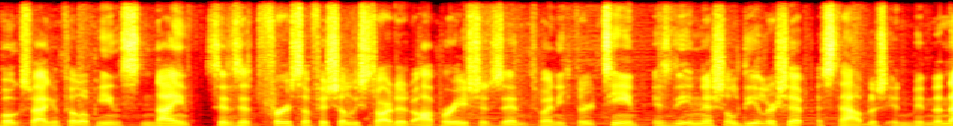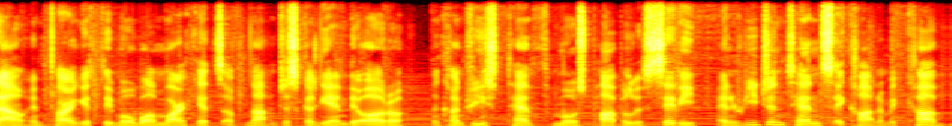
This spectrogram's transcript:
Volkswagen Philippines' ninth since it first officially started operations in 2013, is the initial dealership established in Mindanao and targets the mobile markets of not just Cagayan de Oro, the country's 10th most populous city and Region 10's economic hub,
